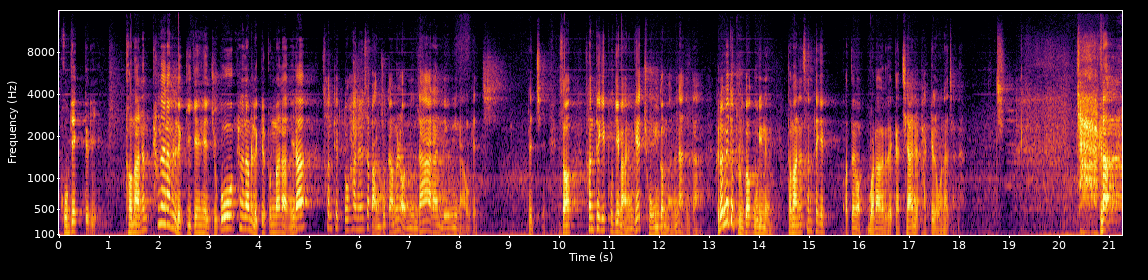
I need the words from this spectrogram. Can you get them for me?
고객들이 더 많은 편안함을 느끼게 해주고 편안함을 느낄 뿐만 아니라 선택도 하면서 만족감을 얻는다라는 내용이 나오겠지. 됐지. 그래서 선택의 폭이 많은 게 좋은 것만은 아니다. 그럼에도 불구하고 우리는 더 많은 선택의 어떤 뭐라 그래야 될까 제한을 받기를 원하잖아. 자, 그다음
